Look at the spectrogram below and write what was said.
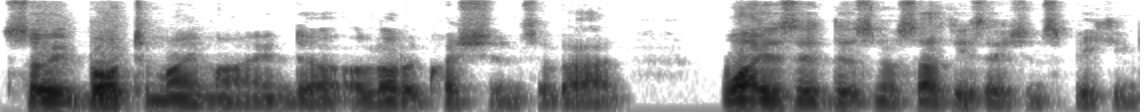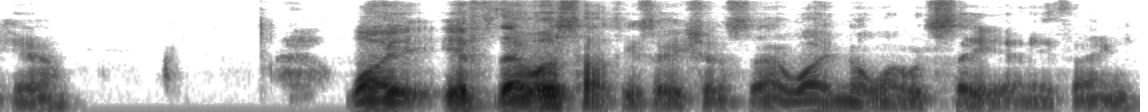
so it brought to my mind uh, a lot of questions about why is it there's no Southeast Asian speaking here? Why, if there were Southeast Asians there, why no one would say anything?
